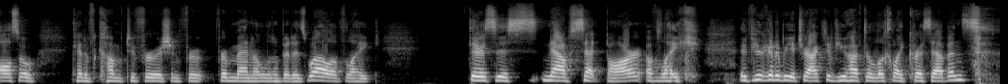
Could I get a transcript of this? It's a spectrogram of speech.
also kind of come to fruition for for men a little bit as well of like there's this now set bar of like if you're going to be attractive you have to look like Chris Evans.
